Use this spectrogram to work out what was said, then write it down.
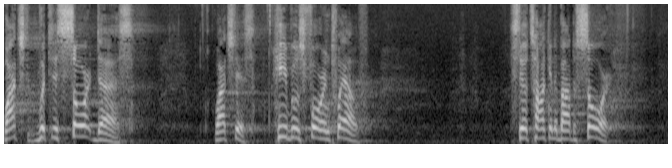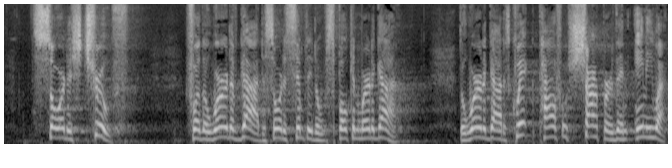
Watch what this sword does. Watch this Hebrews 4 and 12. Still talking about the sword. Sword is truth for the word of God. The sword is simply the spoken word of God. The word of God is quick, powerful, sharper than any what?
